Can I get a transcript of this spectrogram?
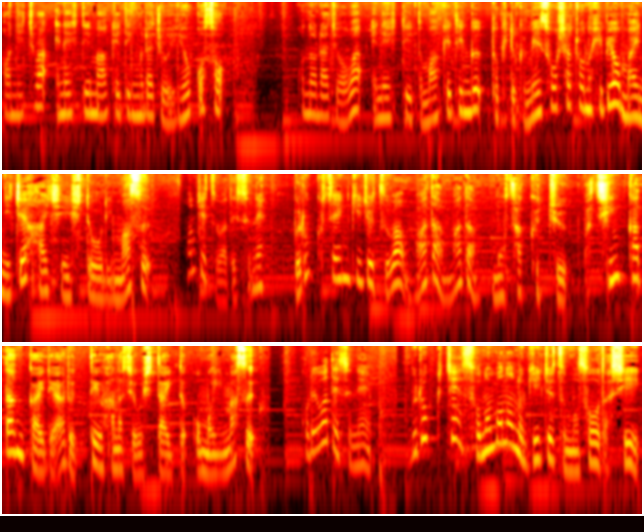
こんにちは。NFT マーケティングラジオへようこそ。このラジオは NFT とマーケティング時々瞑想社長の日々を毎日配信しております。本日はですねブロックチェーン技術はまだまだ模索中進化段階であるっていう話をしたいと思います。これはですねブロックチェーンそのものの技術もそうだし、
